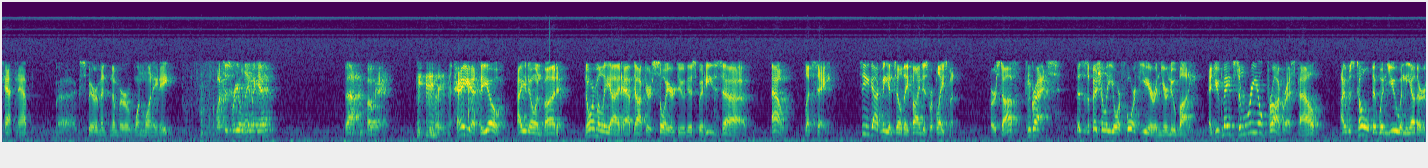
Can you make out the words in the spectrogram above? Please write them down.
Catnap, uh, experiment number 1188. What's his real name again? Ah, okay. hey, uh, Theo. How you doing, bud? Normally I'd have Dr. Sawyer do this, but he's, uh, out, let's say. So you got me until they find his replacement. First off, congrats. This is officially your fourth year in your new body, and you've made some real progress, pal. I was told that when you and the other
